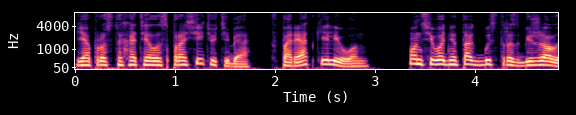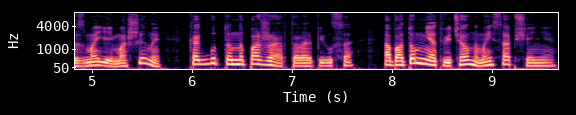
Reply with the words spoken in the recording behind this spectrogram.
«Я просто хотела спросить у тебя, в порядке ли он. Он сегодня так быстро сбежал из моей машины, как будто на пожар торопился, а потом не отвечал на мои сообщения».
